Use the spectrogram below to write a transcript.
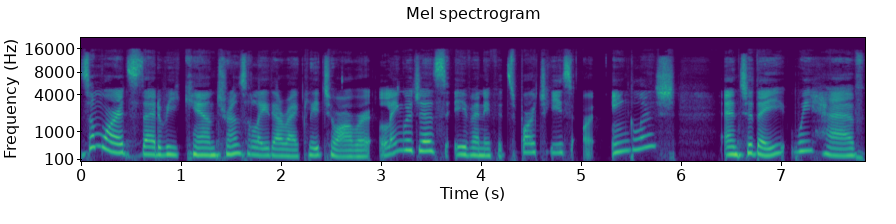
some words that we can translate directly to our languages, even if it's Portuguese or English. And today we have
